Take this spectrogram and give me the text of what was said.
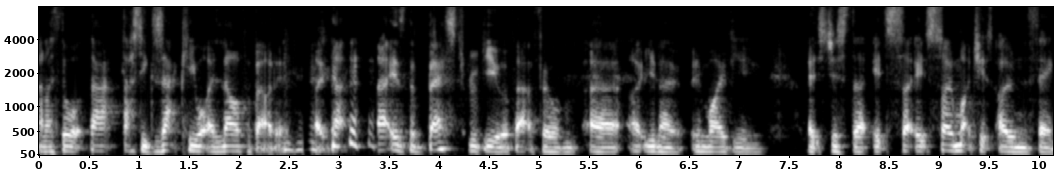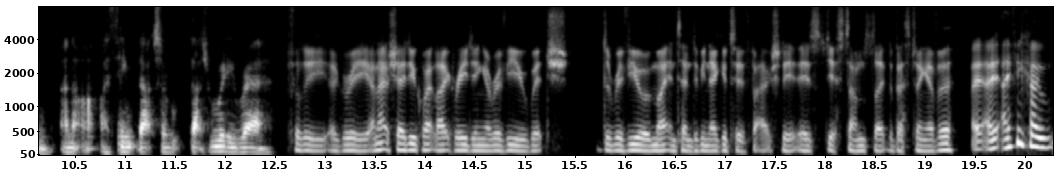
and I thought that that's exactly what I love about it. Like that, that is the best review of that film. Uh, uh, you know, in my view, it's just that it's it's so much its own thing, and I, I think that's a that's really rare. Fully agree, and actually, I do quite like reading a review which the reviewer might intend to be negative, but actually it just sounds like the best thing ever. I, I think I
